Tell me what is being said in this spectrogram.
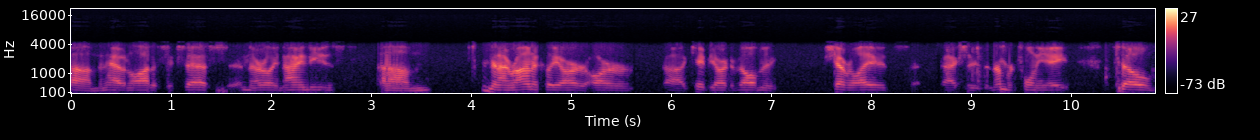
um, and having a lot of success in the early 90s. Um, and then ironically, our our uh, KBR development Chevrolet is actually the number 28. So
